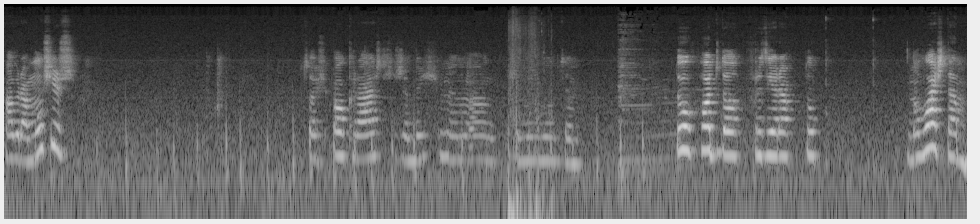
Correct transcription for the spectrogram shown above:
Dobra, musisz coś okraść, żebyśmy mogli, żebyś był tym. Tu, chodź do fryzjera, tu. No właśnie tam.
